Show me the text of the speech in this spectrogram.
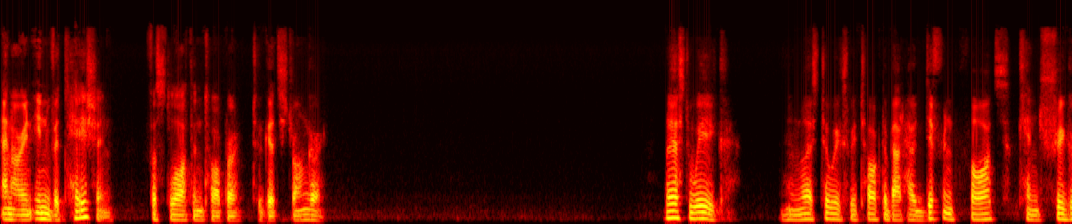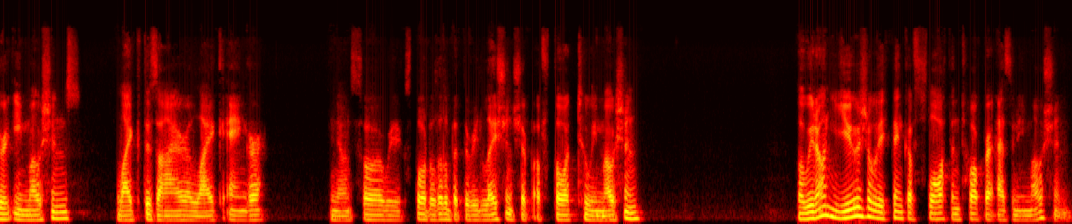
and are an invitation for sloth and torpor to get stronger. Last week, in the last two weeks, we talked about how different thoughts can trigger emotions like desire, like anger. You know, and so we explored a little bit the relationship of thought to emotion. But we don't usually think of sloth and torpor as an emotion.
